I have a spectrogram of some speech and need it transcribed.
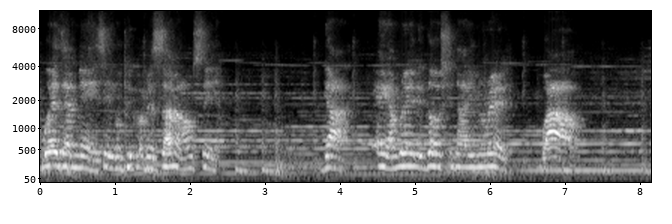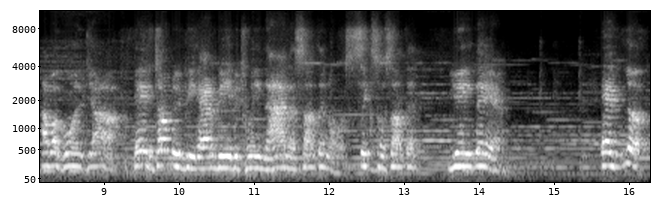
Where's that man? He said he's going to pick up at seven. I don't see him. God, hey, I'm ready to go. She's not even ready. Wow. How about going to job? Hey, they told me to be gotta be between nine or something or six or something. You ain't there. And look,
